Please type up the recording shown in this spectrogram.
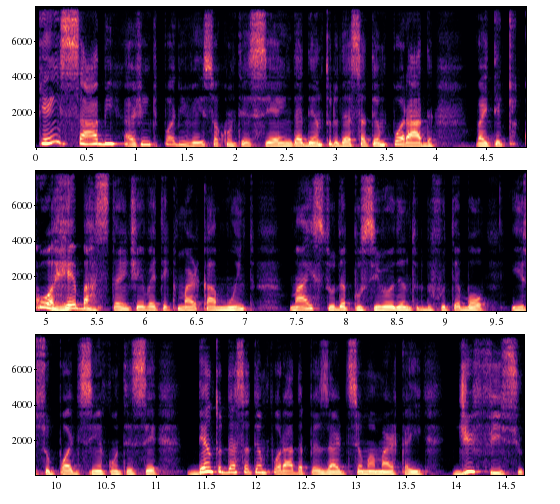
Quem sabe a gente pode ver isso acontecer ainda dentro dessa temporada vai ter que correr bastante, aí vai ter que marcar muito, mas tudo é possível dentro do futebol e isso pode sim acontecer dentro dessa temporada, apesar de ser uma marca aí difícil.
